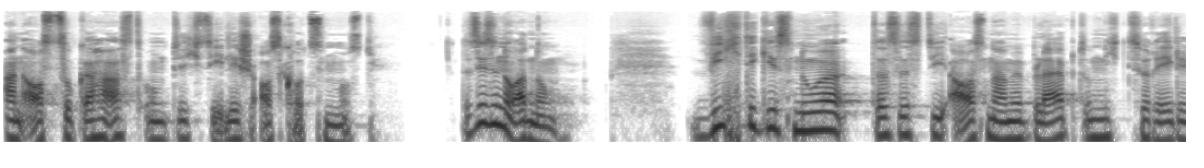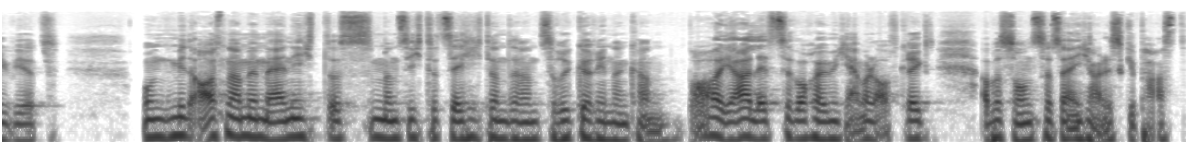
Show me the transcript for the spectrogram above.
einen Auszucker hast und dich seelisch auskotzen musst. Das ist in Ordnung. Wichtig ist nur, dass es die Ausnahme bleibt und nicht zur Regel wird. Und mit Ausnahme meine ich, dass man sich tatsächlich dann daran zurückerinnern kann. Boah, ja, letzte Woche habe ich mich einmal aufgeregt, aber sonst hat es eigentlich alles gepasst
